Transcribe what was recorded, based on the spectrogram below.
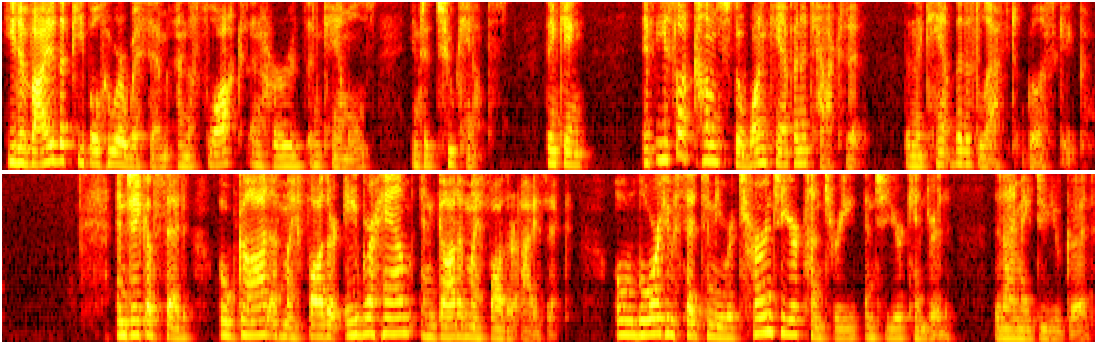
he divided the people who were with him and the flocks and herds and camels into two camps, thinking, if Esau comes to the one camp and attacks it, then the camp that is left will escape. And Jacob said, O God of my father Abraham and God of my father Isaac, O Lord, who said to me, Return to your country and to your kindred, that I may do you good.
